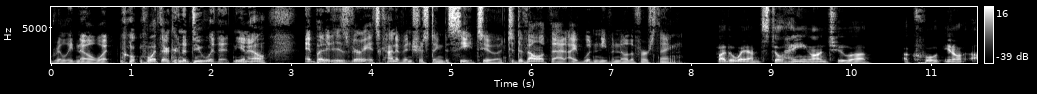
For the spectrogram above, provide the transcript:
really know what what they're going to do with it, you know? Eh, But it is very it's kind of interesting to see too. To develop that, I wouldn't even know the first thing. By the way, I'm still hanging on to uh, a quote. You know, uh,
